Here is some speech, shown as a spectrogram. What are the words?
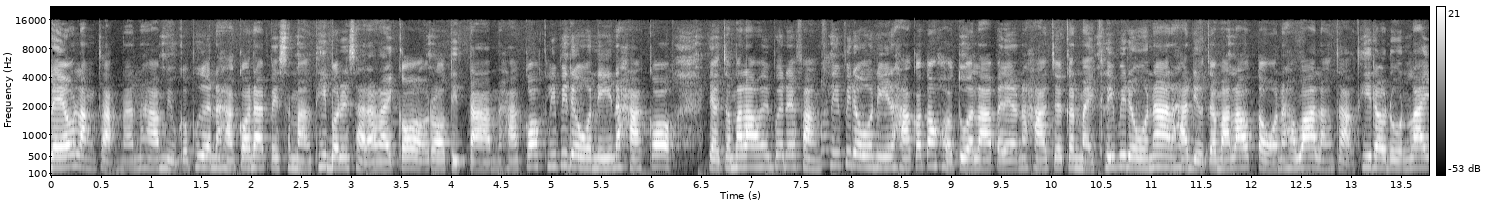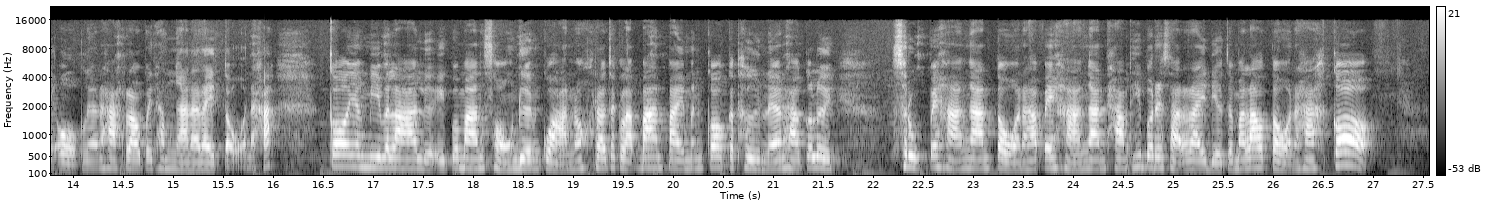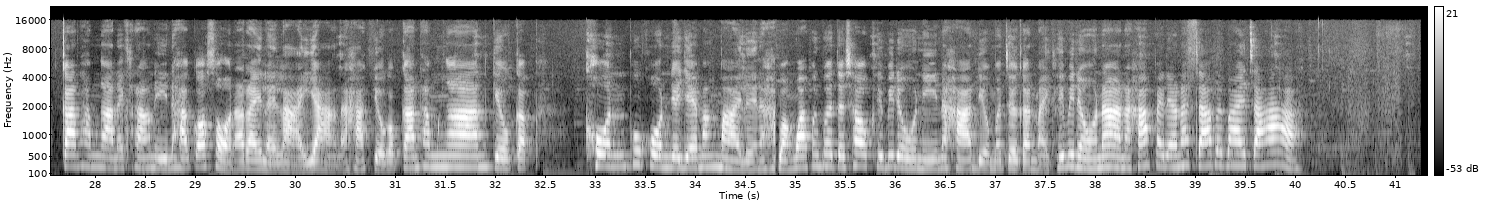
แล้วหลังจากนั้นนะคะมิวกับเพื่อนนะคะ ก็ได้ไปสมัครที่บริษัทอะไรก็รอติดตามนะคะ ก็คลิปวิดีโอนี้นะคะ ก็อยากจะมาเล่าให้เพื่อนได้ฟังคลิปวิดีโอนี้นะคะ ก็ต้องขอตัวลาไปแล้วนะคะ เจอกันใหม่คลิปวิดีโอหน้านะคะ เดี๋ยวจะมาเล่าต่อนะคะ ว่าหลังจากที่เราโดนไล่ออกแล้วนะคะ เราไปทำงานอะไรต่อนะคะก็ยังมีเวลาเหลืออีกประมาณ 2 เดือนกว่าเนาะเราจะกลับบ้านไปมันก็กระเทินแล้วนะคะ ก็เลยสรุปไปหางานต่อนะคะ ไปหางานทำที่บริษัทอะไรเดี๋ยวจะมาเล่าต่อนะคะ ก็ การทำงานในครั้งนี้นะคะ ก็สอนอะไรหลาย ๆ อย่างนะคะ เกี่ยวกับการทำงานเกี่ยวกับคนผู้คนเยอะแยะมากมายเลยนะคะ หวังว่าเพื่อนๆจะชอบคลิปวิดีโอนี้นะคะ เดี๋ยวมาเจอกันใหม่คลิปวิดีโอหน้านะคะ ไปแล้วนะจ๊ะบ๊ายบายจ้า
